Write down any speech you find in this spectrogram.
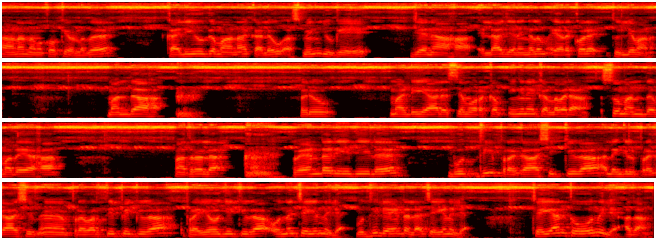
ആണ് നമുക്കൊക്കെ ഉള്ളത്. കലിയുഗമാണ് കലൗ അസ്മിൻ യുഗേ ജനാഹ. എല്ലാ ജനങ്ങളും ഏറെക്കുറെ തുല്യമാണ്. മന്ദാഹ ഒരു മടി ആലസ്യം ഉറക്കം ഇങ്ങനെയൊക്കെ ഉള്ളവരാണ്. സുമന്ദമതയഹ. മാത്രമല്ല വേണ്ട രീതിയിൽ ബുദ്ധി പ്രകാശിക്കുക അല്ലെങ്കിൽ പ്രകാശി പ്രവർത്തിപ്പിക്കുക പ്രയോഗിക്കുക ഒന്നും ചെയ്യുന്നില്ല. ബുദ്ധി ചെയ്യേണ്ടല്ല ചെയ്യണില്ല. ചെയ്യാൻ തോന്നില്ല അതാണ്.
